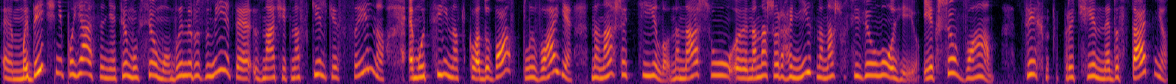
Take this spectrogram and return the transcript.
е, медичні пояснення цьому всьому, ви не розумієте, значить, наскільки сильно емоційна складова впливає на наше тіло, на, нашу, е, на наш організм, на нашу фізіологію. І якщо вам цих причин недостатньо,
